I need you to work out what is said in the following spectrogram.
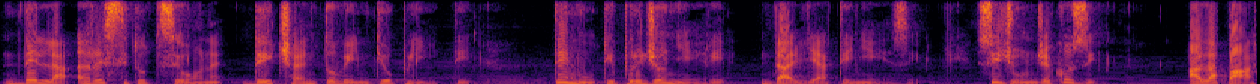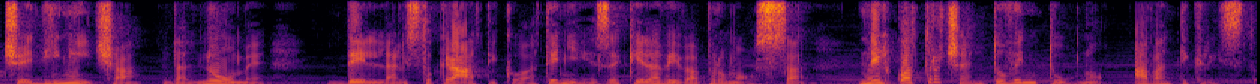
della restituzione dei 120 opliti tenuti prigionieri dagli ateniesi. Si giunge così alla pace di Nicia, dal nome dell'aristocratico ateniese che l'aveva promossa nel 421 a.C.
